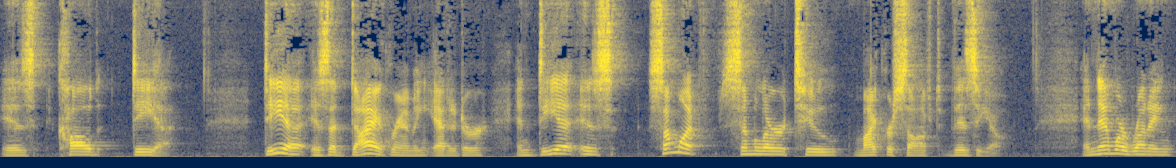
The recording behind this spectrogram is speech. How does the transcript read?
is called Dia. Dia is a diagramming editor, and Dia is somewhat similar to Microsoft Visio. And then we're running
